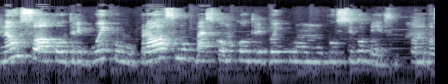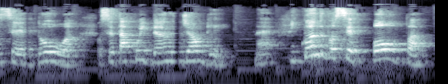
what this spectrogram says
Não só contribui com o próximo, mas como contribui com consigo mesmo. Quando você doa, você está cuidando de alguém. Né? E quando você poupa,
